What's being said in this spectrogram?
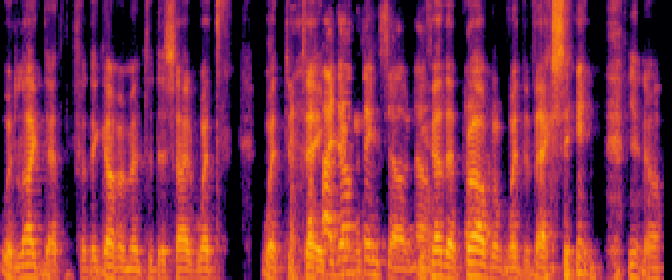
would like that for the government to decide what what to take. I don't think so. No, we've had that problem with the vaccine, you know.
